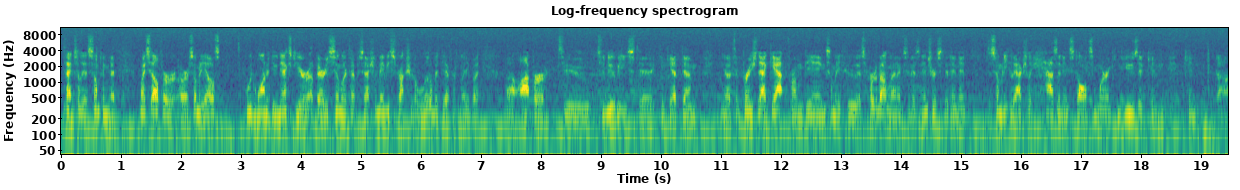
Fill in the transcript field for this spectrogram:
potentially it's something that myself or, or somebody else would want to do next year. A very similar type of session, maybe structured a little bit differently, but uh, offer to to newbies to, to get them you know, to bridge that gap from being somebody who has heard about Linux and is interested in it to somebody who actually has it installed somewhere and can use it, can can uh,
